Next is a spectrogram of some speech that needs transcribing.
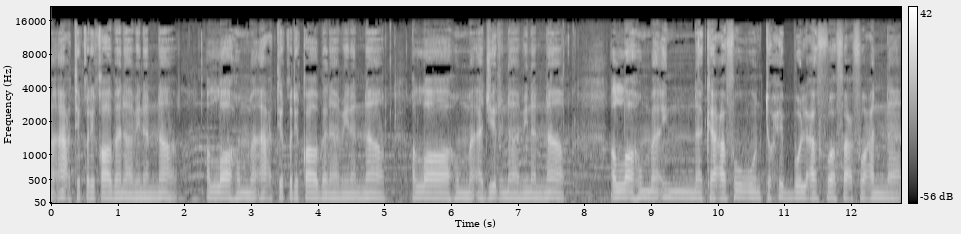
أعتق رقابنا من النار. اللهم أعتق رقابنا من النار. اللهم أجرنا من النار. اللهم إنك عفو تحب العفو فاعف عنا.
